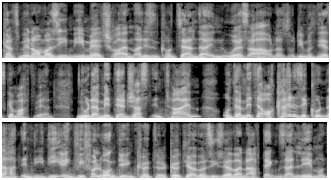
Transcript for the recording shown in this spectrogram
kannst du mir noch mal sieben E-Mails schreiben an diesen Konzern da in den USA oder so. Die müssen jetzt gemacht werden. Nur damit der Just in Time und damit er auch keine Sekunde hat, in die die irgendwie verloren gehen könnte. Er könnte ja über sich selber nachdenken, sein Leben und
